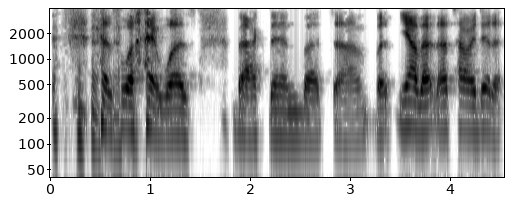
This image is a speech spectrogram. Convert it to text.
as what i was back then but uh, but yeah that, that's how i did it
